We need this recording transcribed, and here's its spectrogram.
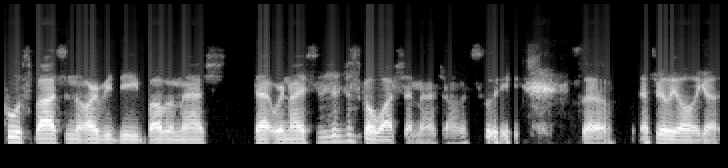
cool spots in the RVD Bubba match that were nice. Just go watch that match, honestly. so that's really all I got.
